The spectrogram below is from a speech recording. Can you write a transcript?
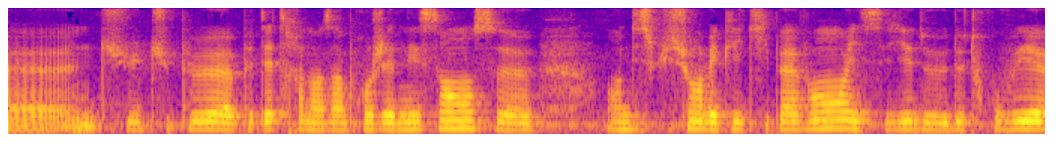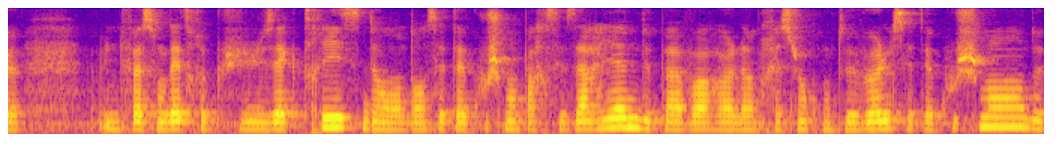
Euh, tu, tu peux euh, peut-être dans un projet de naissance, euh, en discussion avec l'équipe avant, essayer de, de trouver une façon d'être plus actrice dans, dans cet accouchement par césarienne, de ne pas avoir l'impression qu'on te vole cet accouchement, de,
